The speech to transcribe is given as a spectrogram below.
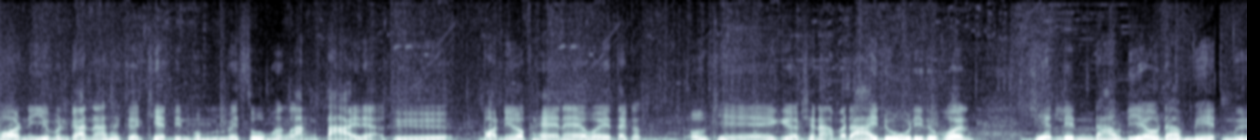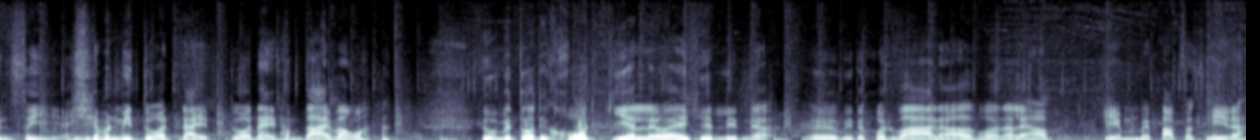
บอลนี้อยู่เหมือนกันนะ ถ้าเกิดเคสดินผมมันไม่ซูมข้างหลังตายเนี่ย คือบอลนี้เราแพ้แน่เว้ย แต่ก็โอเค เกือบชนะมาได้ดูดิทุกคนเคสลินดาวเดียวดาเมจหมื่นสี่ไอ้เหี้ยมันมีตัวใดตัวไหนทำได้บ้างวะ คือมันเป็นตัวที่โคตรเกรียนเลยเว้เคสลินเนี่ยเออมีแต่คนว่านะครับก็นั่นแหละครับ เกมมันไม่ปรับสักทีนะ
